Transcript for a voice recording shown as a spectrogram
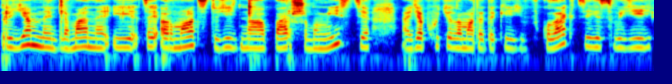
приємний для мене, і цей аромат стоїть на першому місці. Е, Я б хотіла мати такий в колекції своїй.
